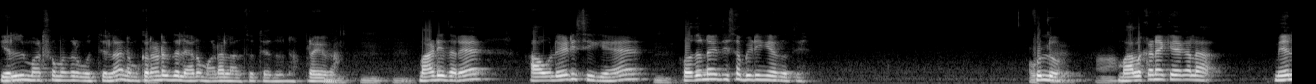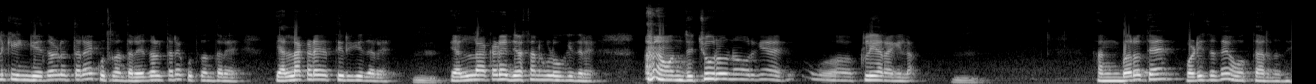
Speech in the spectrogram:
ಎಲ್ಲಿ ಮಾಡ್ಸ್ಕೊಂಬಂದ್ರೆ ಗೊತ್ತಿಲ್ಲ ನಮ್ಮ ಕರ್ನಾಟಕದಲ್ಲಿ ಯಾರೂ ಮಾಡಲ್ಲ ಅನಿಸುತ್ತೆ ಅದನ್ನ ಪ್ರಯೋಗ. ಮಾಡಿದರೆ ಆ ಲೇಡೀಸಿಗೆ ಹದಿನೈದು ದಿವಸ ಬಿಡಿಂಗ್ ಆಗುತ್ತೆ. ಫುಲ್ಲು ಮಾಲ್ಕಣಕ್ಕೆ ಆಗಲ್ಲ. ಮೇಲ್ಕಿ ಹಿಂಗೆ ಎದಳುತ್ತಾರೆ ಕುತ್ಕೊಂತಾರೆ ಎದಳ್ತಾರೆ ಕುತ್ಕೊಂತಾರೆ. ಎಲ್ಲ ಕಡೆ ತಿರುಗಿದ್ದಾರೆ. ಎಲ್ಲ ಕಡೆ ದೇವಸ್ಥಾನಗಳು ಹೋಗಿದ್ದಾರೆ. ಒಂದು ಚೂರು ಅವ್ರಿಗೆ ಕ್ಲಿಯರ್ ಆಗಿಲ್ಲ. ಹಂಗೆ ಬರುತ್ತೆ ಹೊಡಿತದೆ ಹೋಗ್ತಾ ಇರ್ತದೆ.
